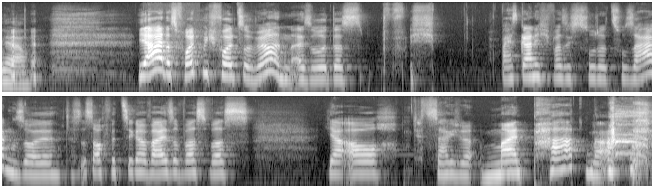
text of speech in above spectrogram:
Ja. ja, das freut mich voll zu hören. Also, das, ich weiß gar nicht, was ich so dazu sagen soll. Das ist auch witzigerweise was, was ja auch, jetzt sage ich wieder, mein Partner.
